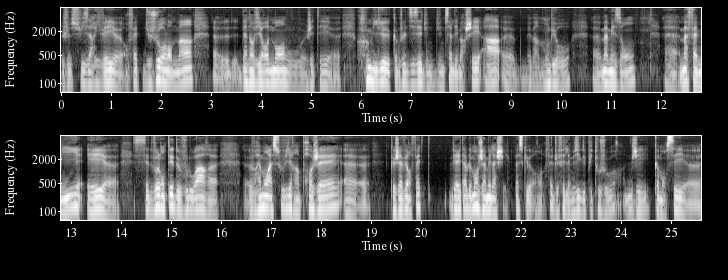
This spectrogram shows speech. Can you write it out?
Je suis arrivé en fait du jour au lendemain d'un environnement où j'étais au milieu, comme je le disais, d'une salle des marchés à eh ben, mon bureau, ma maison, ma famille et cette volonté de vouloir vraiment assouvir un projet que j'avais en fait véritablement jamais lâché. Parce que, en fait, je fais de la musique depuis toujours. J'ai commencé euh,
